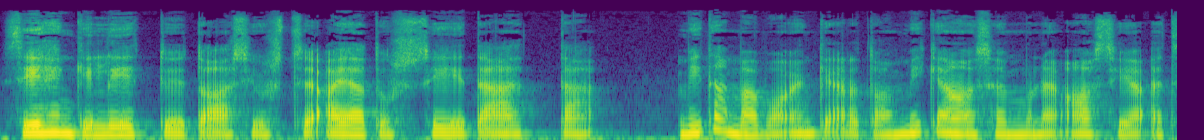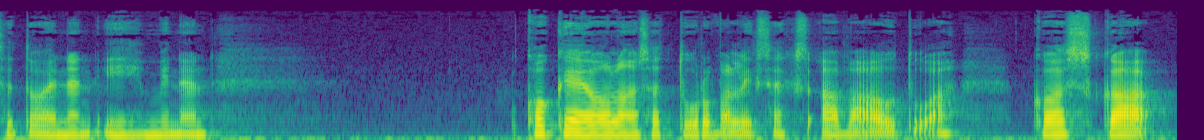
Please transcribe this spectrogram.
siihenkin liittyy taas just se ajatus siitä, että mitä mä voin kertoa, mikä on semmoinen asia, että se toinen ihminen kokee olonsa turvalliseksi avautua, koska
